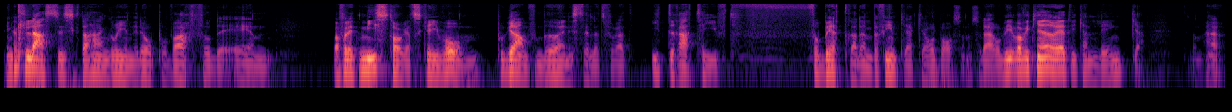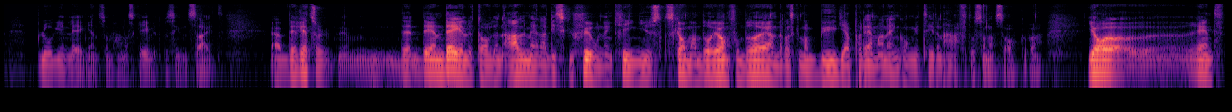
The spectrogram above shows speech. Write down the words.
En klassisk där han går in i då på varför det är en varför det är ett misstag att skriva om program från början istället för att iterativt förbättra den befintliga kodbasen. Och sådär. Och vi, vad vi kan göra är att vi kan länka till de här blogginläggen som han har skrivit på sin sajt. Det är, rätt så, det, det är en del av den allmänna diskussionen kring just, ska man börja om från början eller ska man bygga på det man en gång i tiden haft och sådana saker. Va? Jag eh, rent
